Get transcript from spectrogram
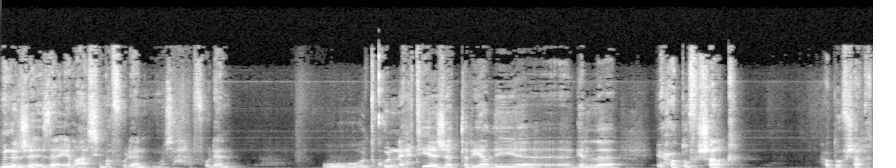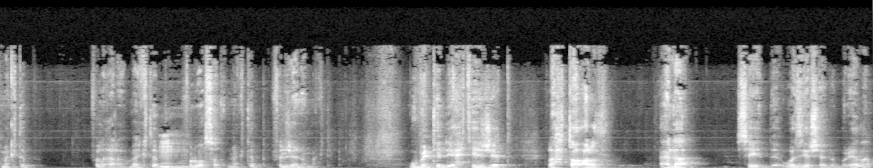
من الجزائر العاصمه فلان مصحف فلان. وتكون احتياجات الرياضي آه، قال يحطوا في الشرق يحطوا في الشرق مكتب في الغرب مكتب. في الوسط مكتب في الجنوب مكتب. وبالتالي الاحتياجات راح تعرض على سيد وزير الشباب والرياضه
